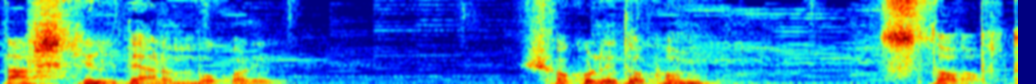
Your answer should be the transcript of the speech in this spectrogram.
তাস খেলতে আরম্ভ করে। সকলে তখন স্তব্ধ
